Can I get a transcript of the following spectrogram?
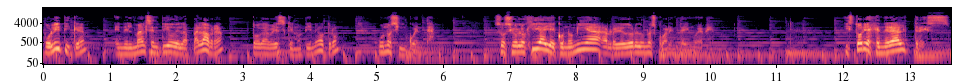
Política, en el mal sentido de la palabra, toda vez que no tiene otro, unos 50. Sociología y economía alrededor de unos 49. Historia general 3.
